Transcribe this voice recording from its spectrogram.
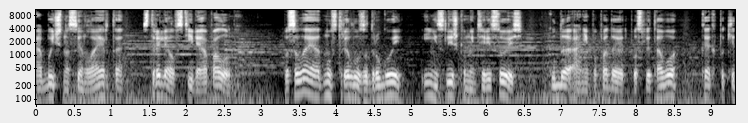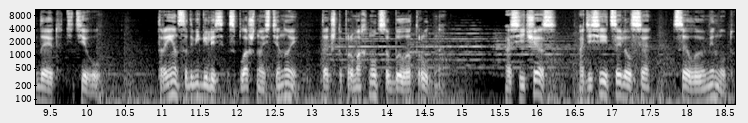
Обычно сын Лаэрта стрелял в стиле Аполлона, посылая одну стрелу за другой и не слишком интересуясь, куда они попадают после того, как покидают тетиву. Троянцы двигались сплошной стеной, так что промахнуться было трудно. А сейчас Одиссей целился целую минуту.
